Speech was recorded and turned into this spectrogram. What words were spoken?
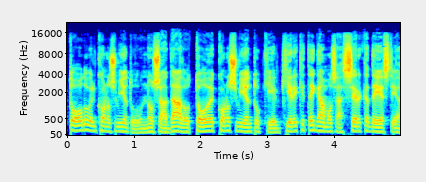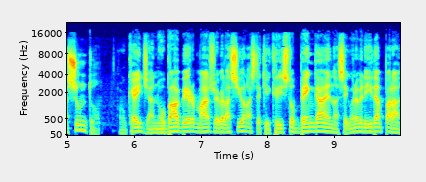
todo el conocimiento, nos ha dado todo el conocimiento que Él quiere que tengamos acerca de este asunto. Okay, ya no va a haber más revelación hasta que Cristo venga en la segunda venida para,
